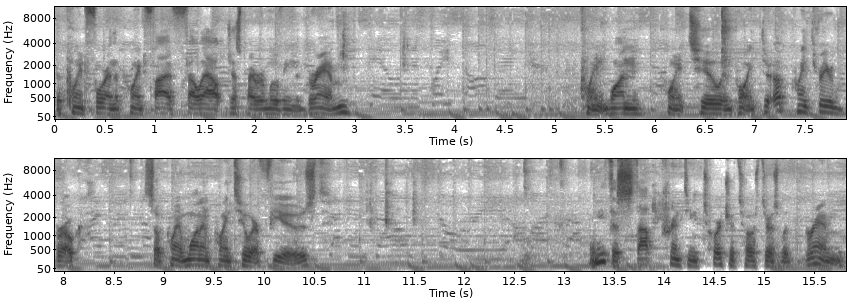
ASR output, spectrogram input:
The point 0.4 and the point 0.5 fell out just by removing the brim. 0.1, 0.2, and point 0.3, Oh, point 0.3 broke. So point 0.1 and point 0.2 are fused. I need to stop printing torture toasters with brim.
